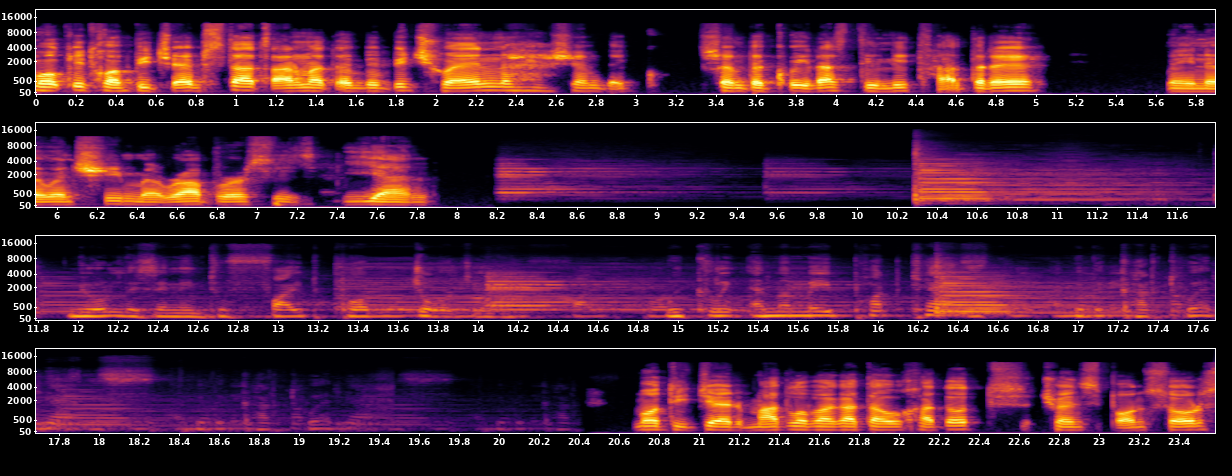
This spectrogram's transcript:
მოკითხვა ბიჭებს და წარმატებები ჩვენ შემდეგ შემდეგ კვირას დილით ადრე main event-ში Mera versus Yan. You're listening to Fight Pod Georgia, weekly MMA podcast with the Cartuerians. მოდი ჯერ მადლობა გადაუხადოთ ჩვენ სპონსორს,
